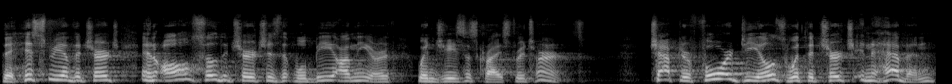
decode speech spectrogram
the history of the church, and also the churches that will be on the earth when Jesus Christ returns. Chapter 4 deals with the church in heaven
